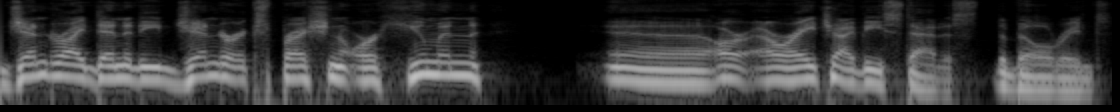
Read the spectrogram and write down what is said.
gender identity, gender expression, or human uh, or, or HIV status, the bill reads.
